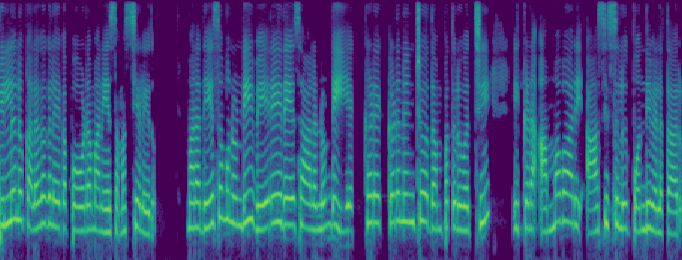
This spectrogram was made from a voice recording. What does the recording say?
పిల్లలు కలగలేకపోవడం అనే సమస్య లేదు. మన దేశము నుండి వేరే దేశాల నుండి ఎక్కడెక్కడి నుంచో దంపతులు వచ్చి ఇక్కడ అమ్మవారి ఆశీస్సులు పొంది వెళతారు.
